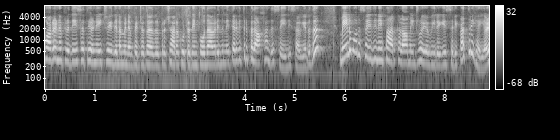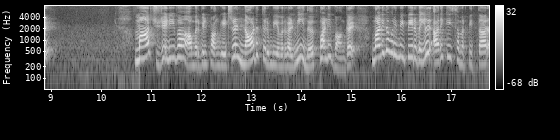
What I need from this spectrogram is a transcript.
ஹொரண பிரதேசத்தில் நேற்றைய தினம் இடம்பெற்ற தேர்தல் பிரச்சார கூட்டத்தின் போது அவர் இதனை தெரிவித்திருப்பதாக அந்த செய்தி சொல்கிறது. மேலும் ஒரு செய்தியினை பார்க்கலாம். இன்றைய வீரகேசரி பத்திரிகையில் மார்ச் ஜெனீவா அமர்வில் பங்கேற்று நாடு திரும்பியவர்கள் மீது பழிவாங்கல் மனித உரிமை பேரவையில் அறிக்கை சமர்ப்பித்தார்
